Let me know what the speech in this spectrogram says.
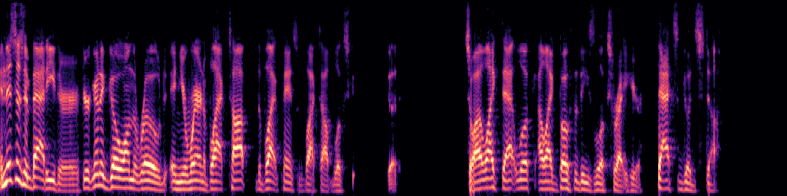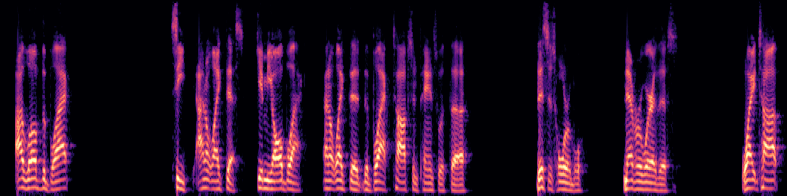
And this isn't bad either. If you're going to go on the road and you're wearing a black top, the black pants with black top looks good. So I like that look. I like both of these looks right here. That's good stuff. I love the black. See, I don't like this. Give me all black. I don't like the the black tops and pants with uh this is horrible. Never wear this. White top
